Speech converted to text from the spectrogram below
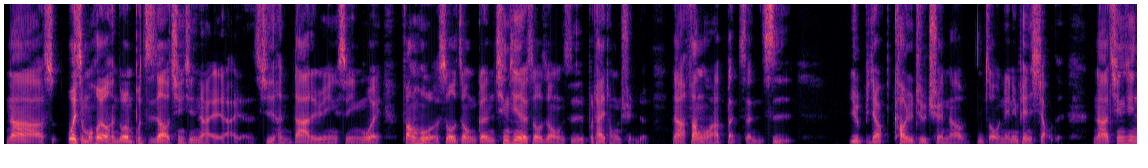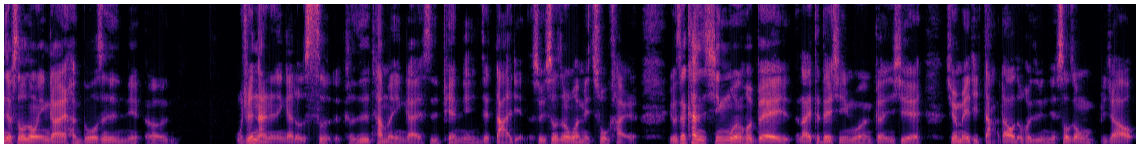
那为什么会有很多人不知道青青哪里来的？其实很大的原因是因为放火的受众跟青青的受众是不太同群的。那放火它本身是又比较靠 YouTube 圈，然后走年龄偏小的。那清新的受众应该很多是年呃，我觉得男人应该都是色的，可是他们应该是偏年龄再大一点的，所以受众完美错开了。有在看新闻会被 Light Day 新闻跟一些新闻媒体打到的，或者是你的受众比较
